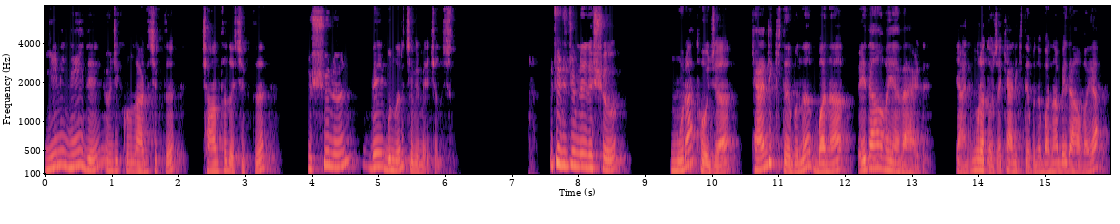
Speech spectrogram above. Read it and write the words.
Yeni neydi? Önceki konularda çıktı. Çanta da çıktı. Düşünün ve bunları çevirmeye çalışın. Üçüncü cümle de şu. Murat Hoca kendi kitabını bana bedavaya verdi. Yani Murat Hoca kendi kitabını bana bedavaya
